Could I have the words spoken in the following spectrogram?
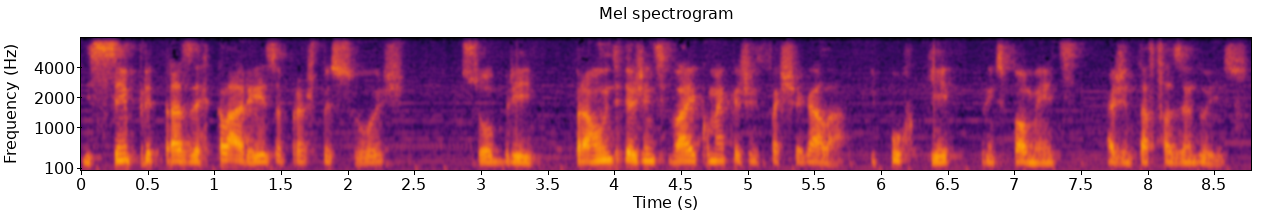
de sempre trazer clareza para as pessoas sobre para onde a gente vai e como é que a gente vai chegar lá e por que, principalmente, a gente está fazendo isso.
